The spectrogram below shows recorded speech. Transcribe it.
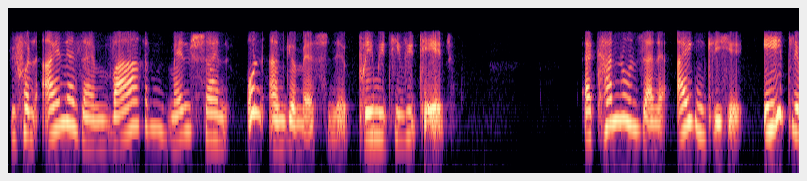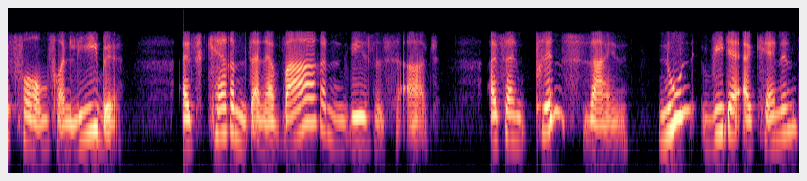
wie von einer seinem wahren Menschsein unangemessene Primitivität. Er kann nun seine eigentliche edle Form von Liebe als Kern seiner wahren Wesensart, als sein Prinzsein nun wieder erkennen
